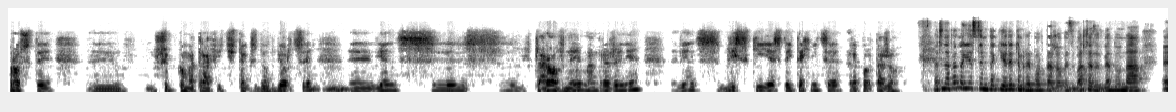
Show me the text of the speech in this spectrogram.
prosty, szybko ma trafić tekst do odbiorcy, mhm. y, więc y, klarowny, mam wrażenie, więc bliski jest tej technice reportażowej. Znaczy na pewno jest ten taki rytm reportażowy, zwłaszcza ze względu na e,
